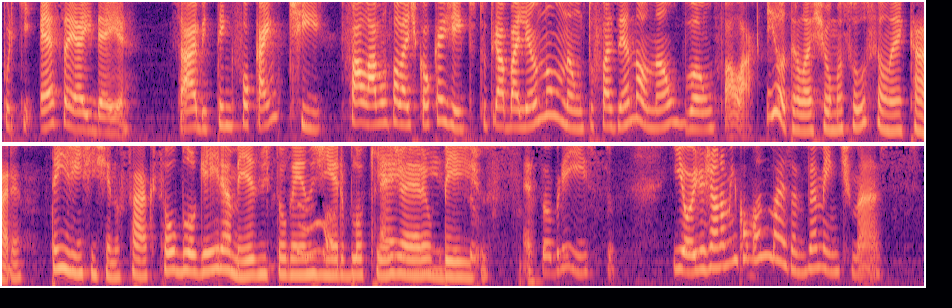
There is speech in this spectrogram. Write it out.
Porque essa é a ideia, sabe? Tem que focar em ti. Falar, vão falar de qualquer jeito. Tu trabalhando ou não, tu fazendo ou não, vão falar. E outra, ela achou uma solução, né, cara? Tem gente enchendo o saco, sou blogueira mesmo, estou Sou. ganhando dinheiro, bloqueia, É já era isso. beijos. É sobre isso. E hoje eu já não me incomodo mais, obviamente, mas.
